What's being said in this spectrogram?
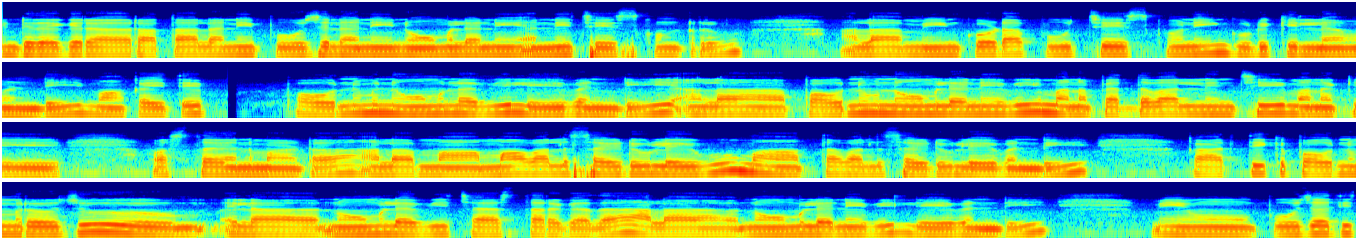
ఇంటి దగ్గర రథాలని పూజలని నోములని అన్నీ చేసుకుంటారు. అలా మేము కూడా పూజ చేసుకొని గుడికి వెళ్ళామండి. మాకైతే పౌర్ణమి నోములు అవి లేవండి. అలా పౌర్ణమి నోములు అనేవి మన పెద్దవాళ్ళ నుంచి మనకి వస్తాయన్నమాట. అలా మా అమ్మ వాళ్ళ సైడు లేవు మా అత్త వాళ్ళ సైడు లేవండి. కార్తీక పౌర్ణమి రోజు ఇలా నోములు అవి చేస్తారు కదా అలా నోములు అనేవి లేవండి. మేము పూజ అది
